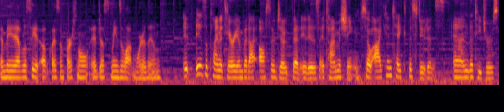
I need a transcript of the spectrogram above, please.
and being able to see it up close and personal, it just means a lot more to them. It is a planetarium, but I also joke that it is a time machine. So I can take the students and the teachers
